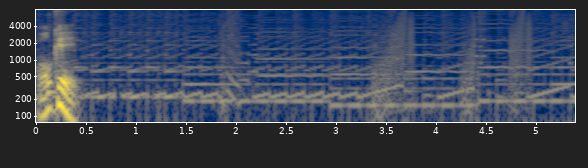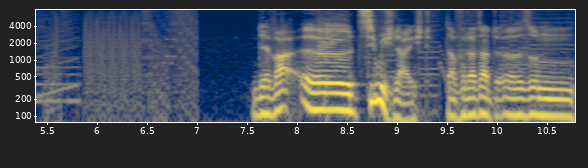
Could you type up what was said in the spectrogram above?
Okay. Der war äh, ziemlich leicht. Dafür, dass das äh, so ein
